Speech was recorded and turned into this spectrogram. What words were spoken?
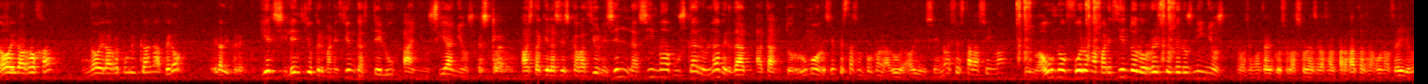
no era roja, no era republicana, pero era diferente. Y el silencio permaneció en Gaztelu años y años. Es claro. Hasta que las excavaciones en la cima buscaron la verdad a tanto rumor. Siempre estás un poco en la duda, oye, si no es esta la cima... Uno a uno fueron apareciendo los restos de los niños. Hemos encontrado incluso las suelas de las alpargatas, algunos de ellos.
